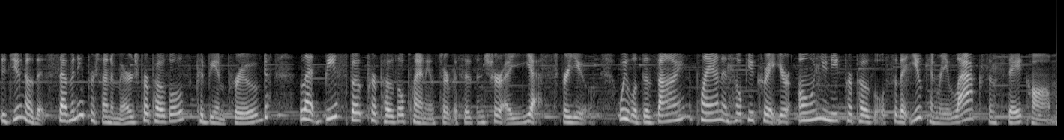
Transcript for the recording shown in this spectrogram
Did you know that 70% of marriage proposals could be improved? Let Bespoke Proposal Planning Services ensure a yes for you. We will design, plan, and help you create your own unique proposal so that you can relax and stay calm.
